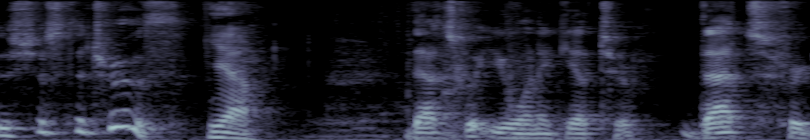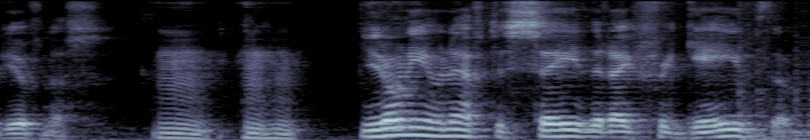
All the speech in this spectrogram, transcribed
There's just the truth. yeah, That's what you want to get to. That's forgiveness. mm-hmm. You don't even have to say that I forgave them.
